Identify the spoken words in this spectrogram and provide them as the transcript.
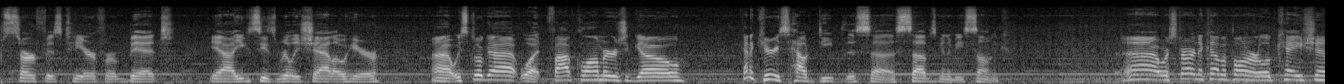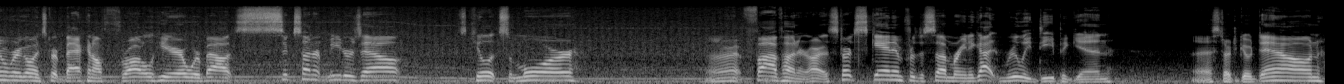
surfaced here for a bit. Yeah, you can see it's really shallow here. Uh, we still got what five kilometers to go. Kind of curious how deep this uh, sub's gonna be sunk. Uh, we're starting to come up on our location. We're gonna go and start backing off throttle here. We're about 600 meters out. Let's kill it some more. Alright, 500. Alright, let's start scanning for the submarine. It got really deep again. Uh, start to go down.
